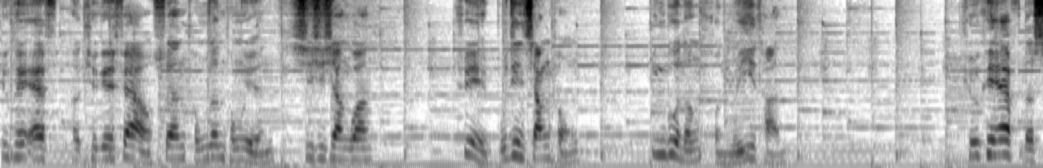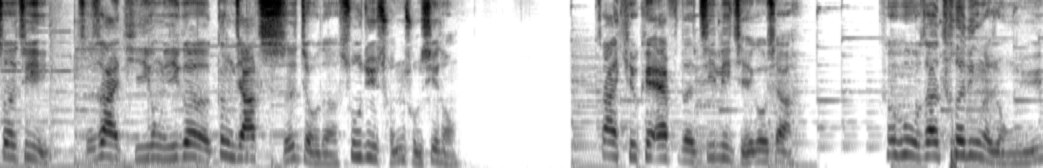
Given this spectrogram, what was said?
QKF 和 QK File 虽然同根同源、息息相关，却也不尽相同，并不能混为一谈。QKF 的设计旨在提供一个更加持久的数据存储系统。在 QKF 的激励结构下，客户在特定的冗余。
